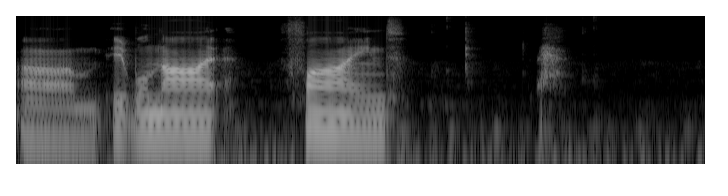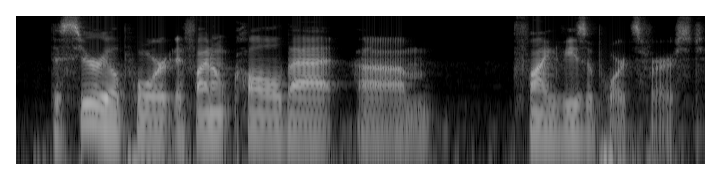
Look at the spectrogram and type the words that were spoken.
Um, it will not find the serial port if I don't call that um, find Visa ports first.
